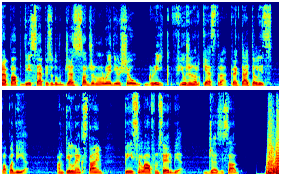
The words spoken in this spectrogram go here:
Wrap up this episode of Jazz Journal Radio Show, Greek Fusion Orchestra, track title is Papadia. Until next time, peace and love from Serbia. Jazzy Sad.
